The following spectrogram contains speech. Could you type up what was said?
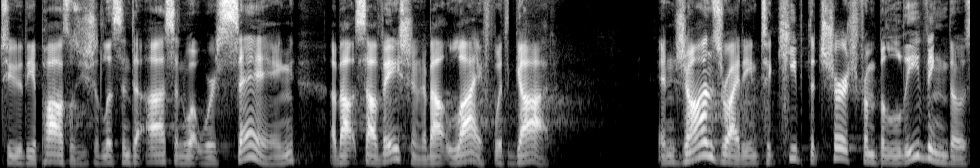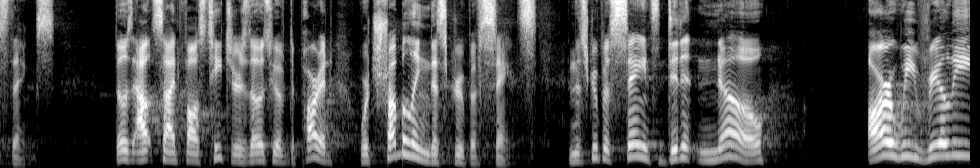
to the apostles. You should listen to us and what we're saying about salvation, about life with God. And John's writing to keep the church from believing those things. Those outside false teachers, those who have departed, were troubling this group of saints. And this group of saints didn't know are we really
